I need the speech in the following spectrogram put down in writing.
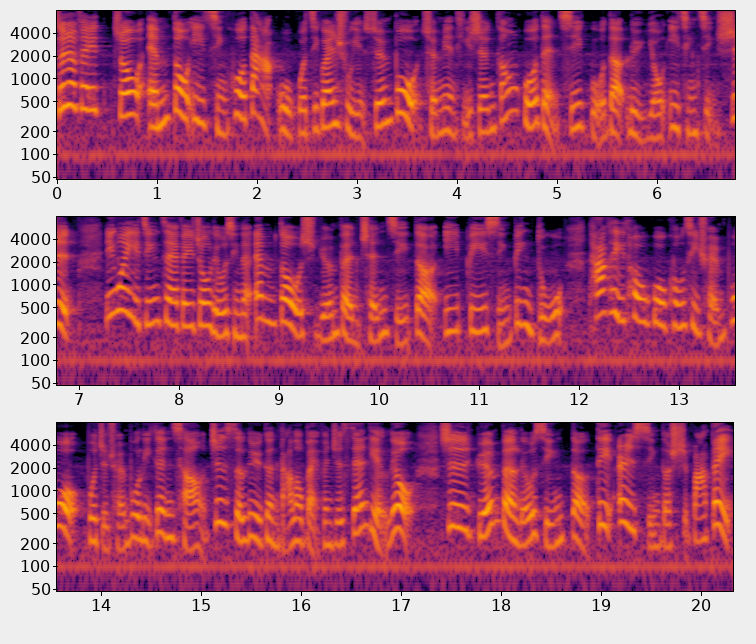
随着非洲 M 豆疫情扩大，我国机关署也宣布全面提升刚果等七国的旅游疫情警示。因为已经在非洲流行的 M 豆是原本沉积的 EB 型病毒，它可以透过空气传播，不止传播力更强，致死率更达到百分之三点六，是原本流行的第二型的十八倍。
